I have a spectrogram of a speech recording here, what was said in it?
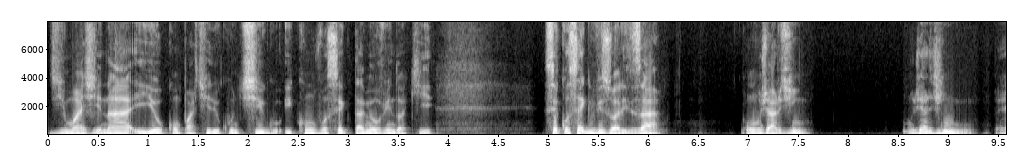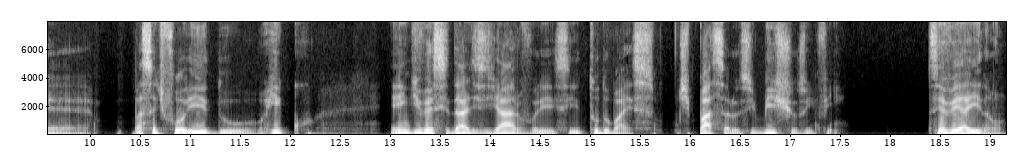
de imaginar e eu compartilho contigo e com você que está me ouvindo aqui. Você consegue visualizar um jardim? Um jardim é, bastante florido, rico em diversidades de árvores e tudo mais, de pássaros, de bichos, enfim. Você vê aí, não?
